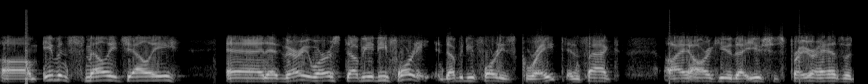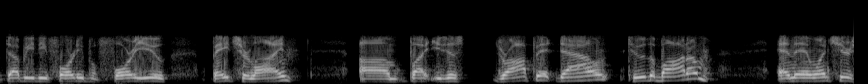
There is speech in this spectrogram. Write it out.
um, even smelly jelly, and at very worst, WD 40. WD 40 is great. In fact, I argue that you should spray your hands with WD 40 before you bait your line. Um, but you just drop it down to the bottom, and then once you're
